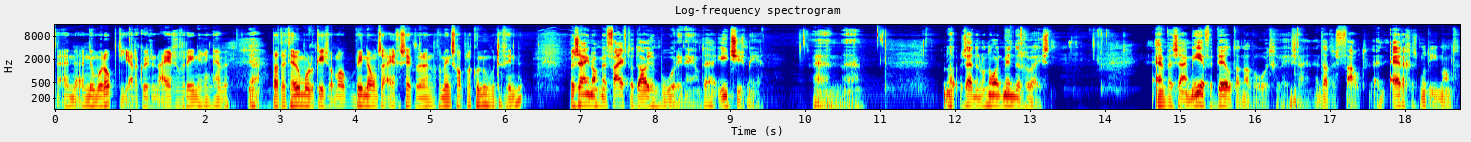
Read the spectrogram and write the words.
en, en, noem maar op, die elke weer een eigen vereniging hebben. Ja. Dat het heel moeilijk is om ook binnen onze eigen sector een gemeenschappelijke noemer te vinden. We zijn nog met 50.000 boeren in Nederland, hè? ietsjes meer. En we zijn er nog nooit minder geweest. En we zijn meer verdeeld dan dat we ooit geweest zijn. En dat is fout. En ergens moet iemand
